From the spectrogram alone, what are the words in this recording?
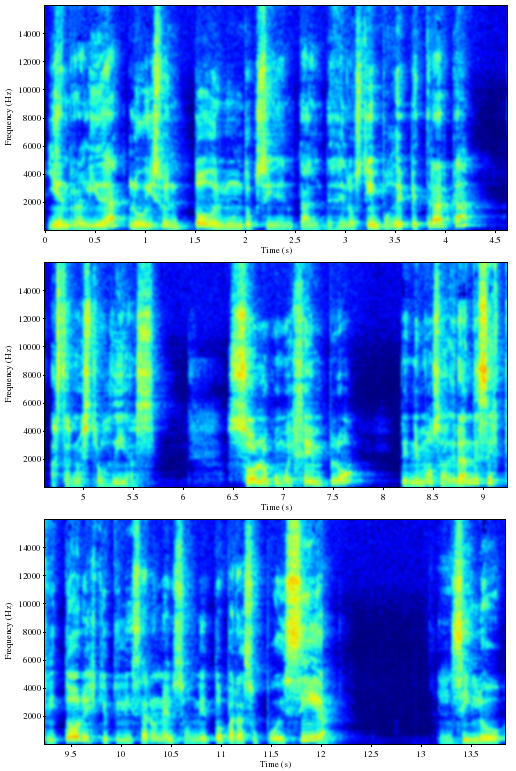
y en realidad lo hizo en todo el mundo occidental, desde los tiempos de Petrarca hasta nuestros días. Solo como ejemplo, tenemos a grandes escritores que utilizaron el soneto para su poesía, en el siglo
